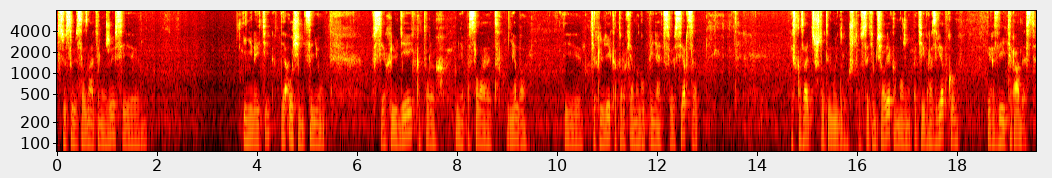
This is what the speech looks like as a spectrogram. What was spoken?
всю свою сознательную жизнь и, и не найти. Я очень ценю всех людей, которых мне посылает небо, и тех людей, которых я могу принять в свое сердце и сказать, что ты мой друг, что с этим человеком можно пойти в разведку и разделить радость.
